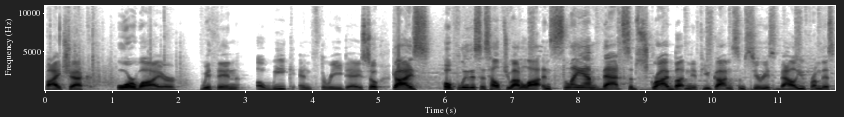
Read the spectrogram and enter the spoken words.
by check or wire within a week and three days. So guys, Hopefully this has helped you out a lot and slam that subscribe button if you've gotten some serious value from this.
